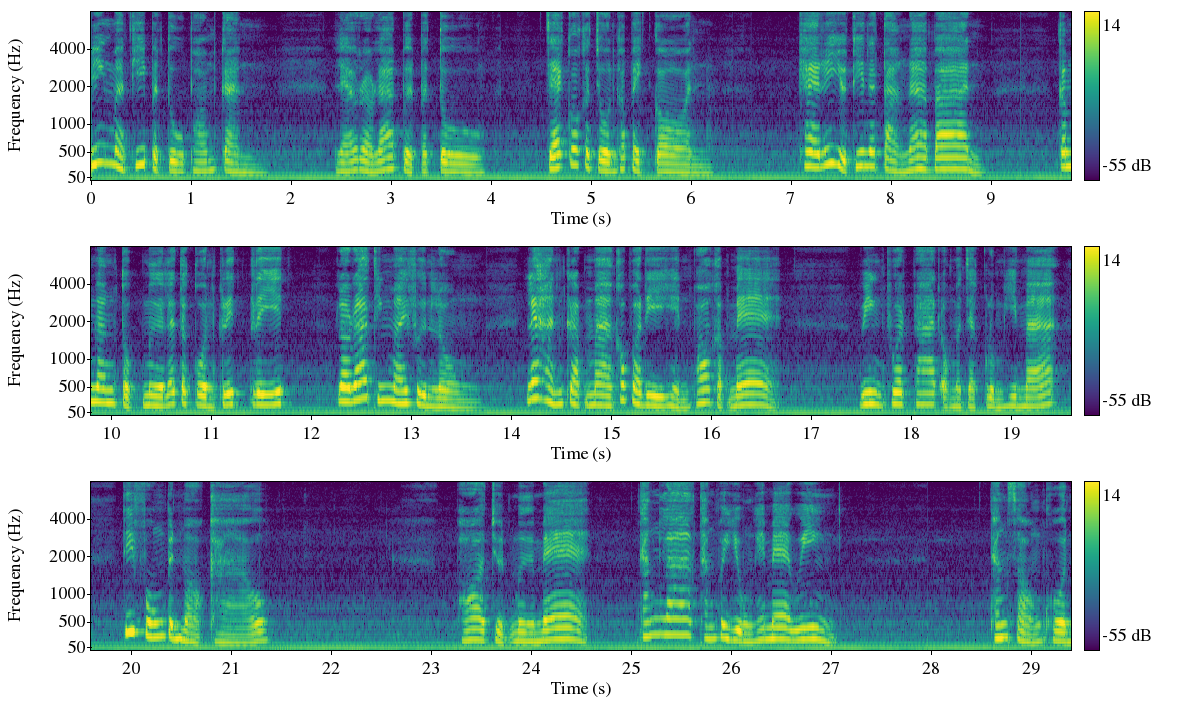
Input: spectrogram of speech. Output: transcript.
วิ่งมาที่ประตูพร้อมกัน แล้วลอร่าเปิดประตู แจ็คก็กระโจนเข้าไปก่อน แครี่อยู่ที่หน้าต่างหน้าบ้านกำลังตบมือและตะโกนกรีดกรีดลอร่าทิ้งไม้ฟืนลง และหันกลับมาก็พอดีเห็นพ่อกับแม่ วิ่งพรวดพลาดออกมาจากกลุ่มหิมะที่ฟุ้งเป็นหมอกขาว พ่อจุดมือแม่ ทั้งลากทั้งพยุงให้แม่วิ่ง ทั้งสองคน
